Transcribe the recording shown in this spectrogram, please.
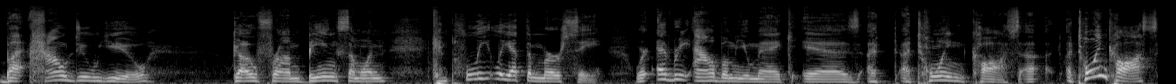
but how do you go from being someone completely at the mercy? Where every album you make is a, a coin cost. A, a coin cost?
